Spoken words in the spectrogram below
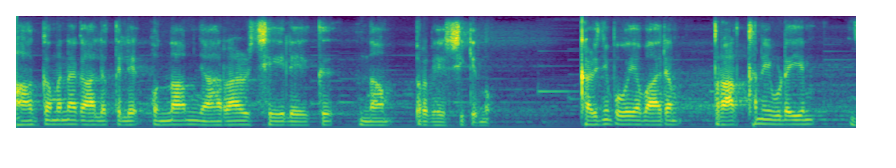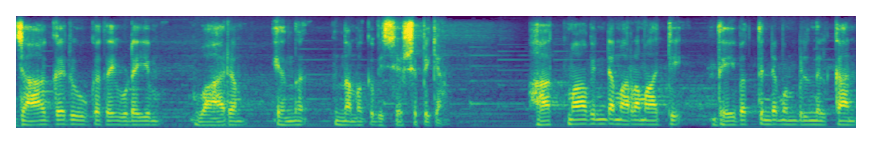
ആഗമനകാലത്തിലെ ഒന്നാം ഞായറാഴ്ചയിലേക്ക് നാം പ്രവേശിക്കുന്നു. കഴിഞ്ഞുപോയ വാരം പ്രാർത്ഥനയുടെയും ജാഗരൂകതയുടെയും വാരം എന്ന് നമുക്ക് വിശേഷിപ്പിക്കാം. ആത്മാവിന്റെ മറമാറ്റി ദൈവത്തിന്റെ മുമ്പിൽ നിൽക്കാൻ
